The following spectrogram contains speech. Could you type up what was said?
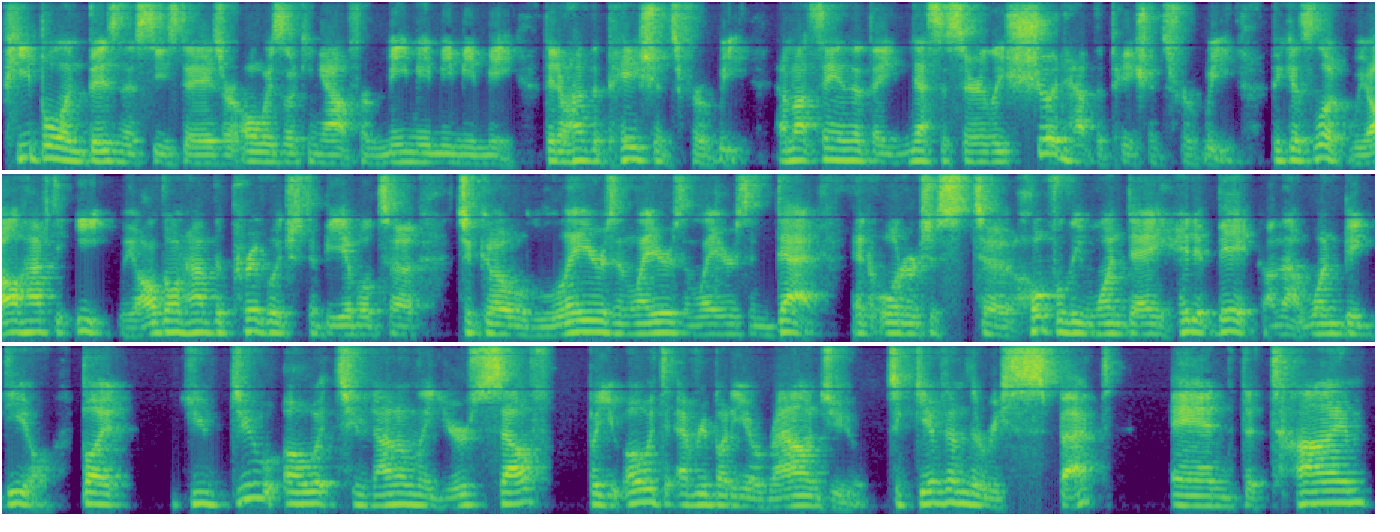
people in business these days are always looking out for me, me, me, me, me. They don't have the patience for we. I'm not saying that they necessarily should have the patience for we, because look, we all have to eat. We all don't have the privilege to be able to to go layers and layers and layers in debt in order to to hopefully one day hit it big on that one big deal. But you do owe it to not only yourself, but you owe it to everybody around you to give them the respect and the time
